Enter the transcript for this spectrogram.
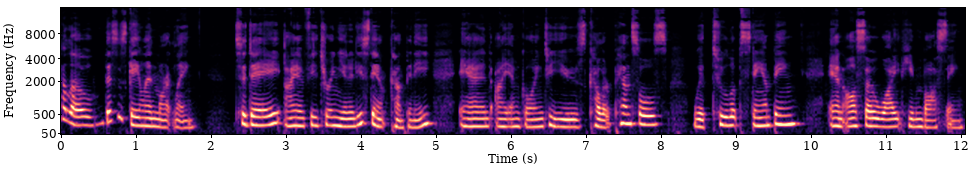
Hello, this is Galen Martling. Today I am featuring Unity Stamp Company and I am going to use colored pencils with tulip stamping and also white heat embossing.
